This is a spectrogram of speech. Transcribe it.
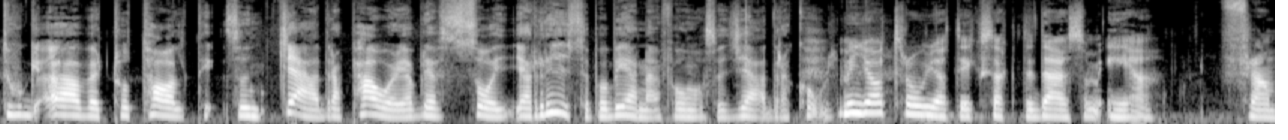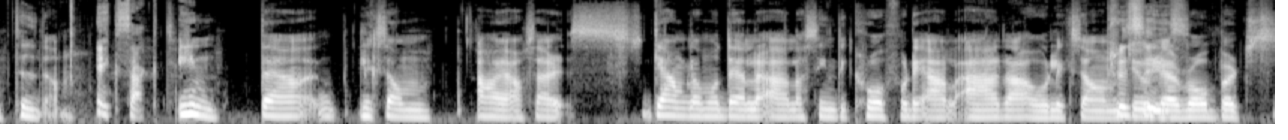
tog över totalt, sån jädra power. Jag blev så, jag ryser på benen för hon var så jädra cool. Men jag tror ju att det är exakt det där som är framtiden. Exakt. Inte liksom ah ja, så här, gamla modeller alla Cindy Crawford i all ära och liksom Precis. Julia Roberts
